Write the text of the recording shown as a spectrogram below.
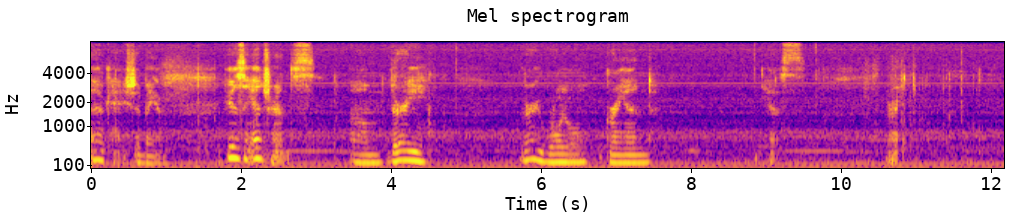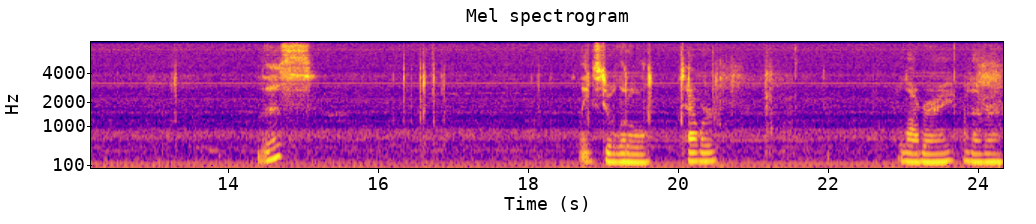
Okay, shabam. Here's the entrance. Um, very, very royal, grand. Yes. Alright. This leads to a little tower, library, whatever.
